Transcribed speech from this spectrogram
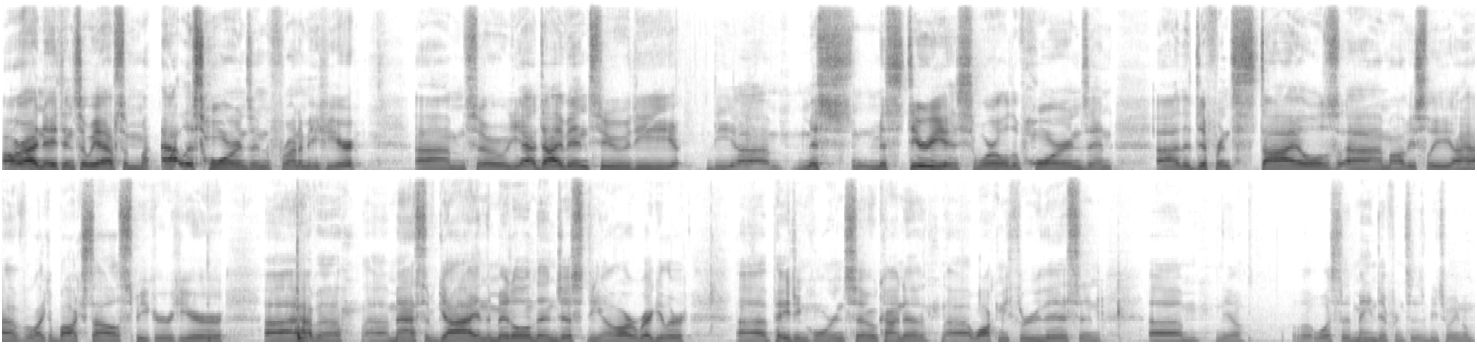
All right, Nathan. So we have some Atlas horns in front of me here. Um, so yeah, dive into the the um, mis- mysterious world of horns and uh, the different styles. Um, obviously, I have like a box style speaker here. Uh, I have a, a massive guy in the middle, and then just you know our regular uh, paging horn. So kind of uh, walk me through this and um, you know what's the main differences between them.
